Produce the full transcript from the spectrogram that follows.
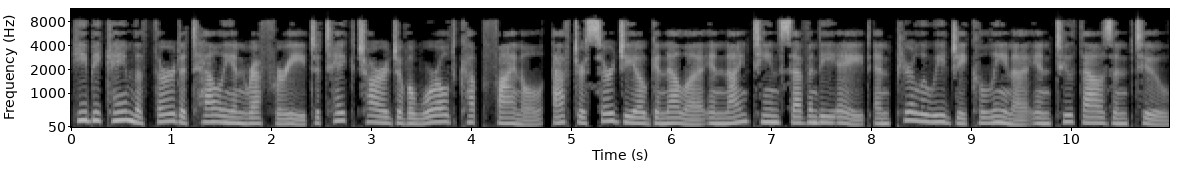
He became the third Italian referee to take charge of a World Cup final, after Sergio Gonella in 1978 and Pierluigi Collina in 2002.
